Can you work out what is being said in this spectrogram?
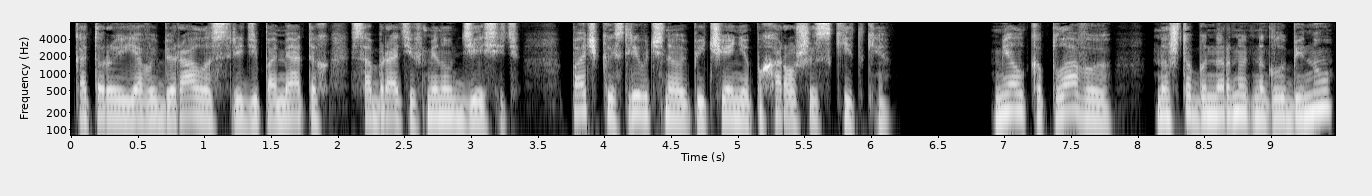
которые я выбирала среди помятых собратьев минут десять, пачкой сливочного печенья по хорошей скидке. Мелко плаваю, но чтобы нырнуть на глубину,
